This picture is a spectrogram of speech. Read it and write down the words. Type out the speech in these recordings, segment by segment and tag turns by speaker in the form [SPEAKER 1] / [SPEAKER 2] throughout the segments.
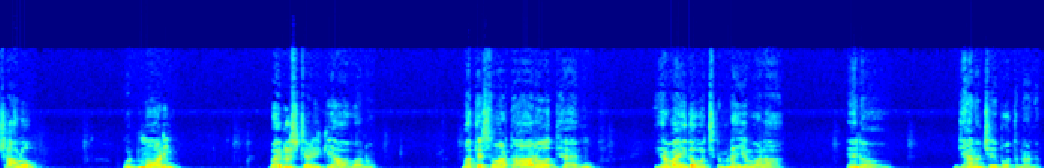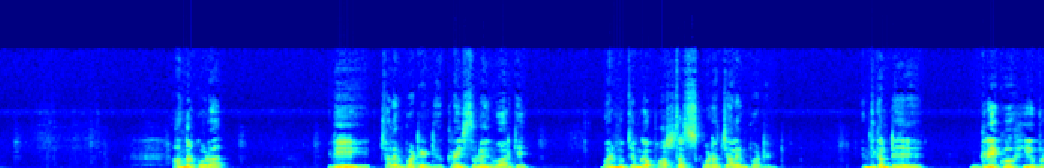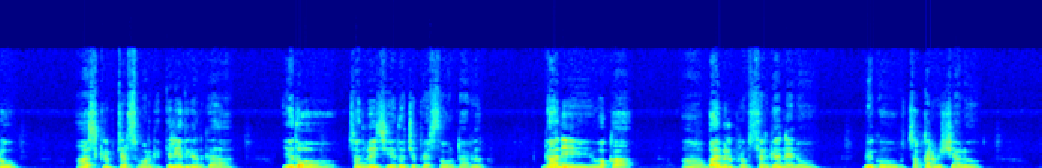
[SPEAKER 1] Shallow good morning Bible స్టడీకి ఆహ్వానం. మత్స్వార్త ఆరో అధ్యాయము ఇరవై ఐదో వచ్చినమున ఇవాళ నేను ధ్యానం చేయబోతున్నాను. అందరూ కూడా ఇది చాలా ఇంపార్టెంట్ క్రైస్తవులైన వారికి మరి ముఖ్యంగా పాస్టర్స్ కూడా చాలా ఇంపార్టెంట్ ఎందుకంటే గ్రీకు హీబ్రూ ఆ స్క్రిప్చర్స్ వాడికి తెలియదు కనుక ఏదో చదివేసి ఏదో చెప్పేస్తూ ఉంటారు. కానీ ఒక బైబిల్ ప్రొఫెసర్గా నేను మీకు చక్కని విషయాలు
